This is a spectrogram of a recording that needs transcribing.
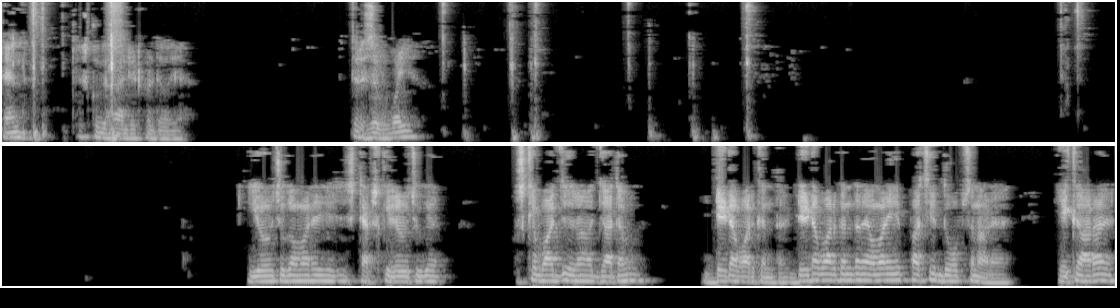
टेन तो इसको भी हाईलाइट कर दो इस तरह से हो पाइए ये हो चुका हमारे स्टेप्स क्लियर हो चुके हैं। उसके बाद जाते हम डेटा बार के अंदर। डेटा बार के अंदर हमारे पास ये दो ऑप्शन आ रहे हैं। एक आ रहा है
